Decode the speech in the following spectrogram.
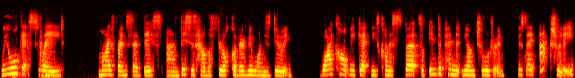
we all get swayed. My friend said this, and this is how the flock of everyone is doing. Why can't we get these kind of spurts of independent young children who say, actually,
